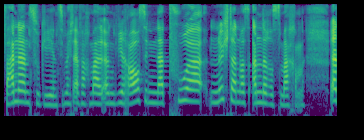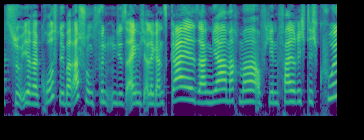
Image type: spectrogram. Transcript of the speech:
wandern zu gehen. Sie möchte einfach mal irgendwie raus in die Natur, nüchtern was anderes machen. Ja, zu ihrer großen Überraschung finden die es eigentlich alle ganz geil, sagen ja, mach mal, auf jeden Fall richtig cool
